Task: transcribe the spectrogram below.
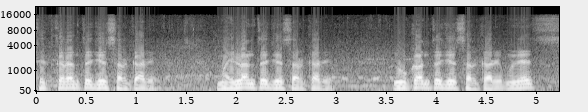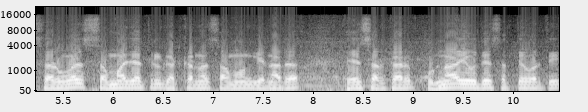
शेतकऱ्यांचं जे सरकार आहे महिलांचं जे सरकार आहे युवकांचं जे सरकार आहे म्हणजे सर्व समाजातील घटकांना सामावून घेणारं हे सरकार पुन्हा येऊ दे सत्तेवरती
